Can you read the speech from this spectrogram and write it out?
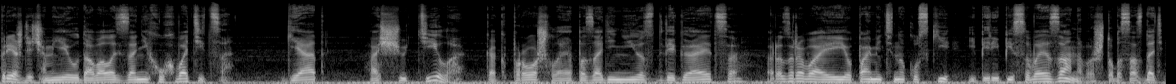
прежде чем ей удавалось за них ухватиться. Геат ощутила, как прошлое позади нее сдвигается, разрывая ее память на куски и переписывая заново, чтобы создать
